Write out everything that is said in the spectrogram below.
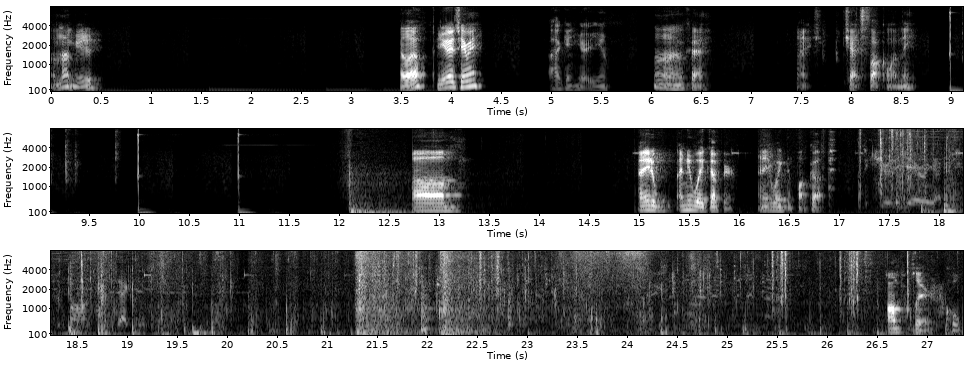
I'm not muted. Hello? Can you guys hear me? I can hear you. Oh, okay. Nice. Chat's fucking with me. Um, I need to. I need to wake up here. I need to wake the fuck up. Secure the area. Keep the bombs protected. I'm clear. Cool.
